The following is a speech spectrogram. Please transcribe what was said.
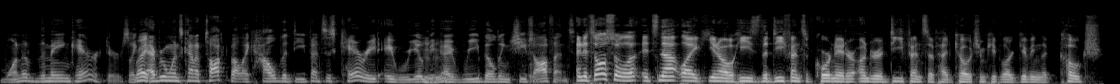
one of the main characters. Like Right. everyone's kind of talked about like how the defense has carried a real Mm-hmm. a rebuilding Chiefs offense. And it's also it's not like you know he's the defensive coordinator under a defensive head coach, and people are giving the coach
